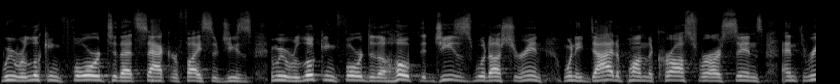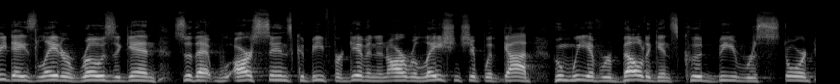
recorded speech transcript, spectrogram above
we were looking forward to that sacrifice of Jesus. And we were looking forward to the hope that Jesus would usher in when he died upon the cross for our sins and three days later rose again so that our sins could be forgiven and our relationship with God, whom we have rebelled against, could be restored.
